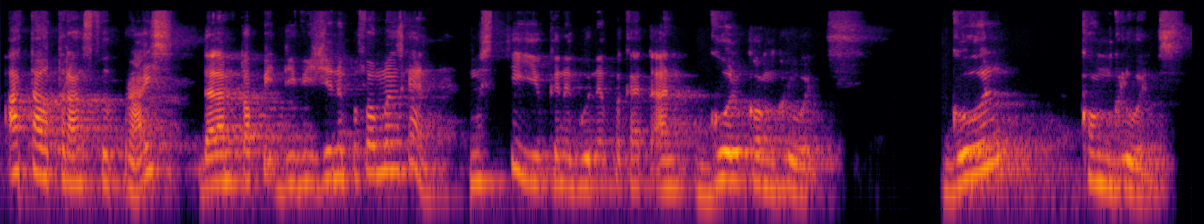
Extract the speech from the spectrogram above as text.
atau transfer price dalam topik divisional performance kan? Mesti you kena guna perkataan goal congruence. Goal congruence.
